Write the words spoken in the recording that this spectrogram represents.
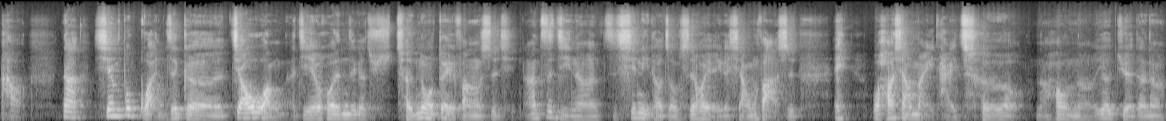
好，那先不管这个交往、结婚这个承诺对方的事情，然后自己呢心里头总是会有一个想法是，哎，我好想买一台车哦，然后呢又觉得呢，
